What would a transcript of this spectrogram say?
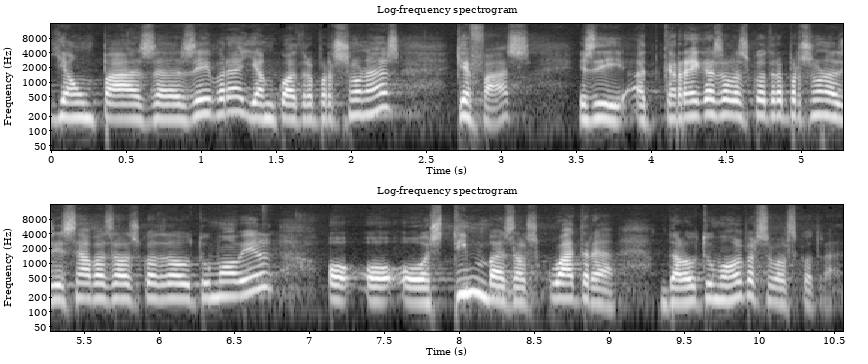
hi ha un pas a zebra, hi ha quatre persones, què fas? És a dir, et carregues a les quatre persones i sabes a les quatre de l'automòbil o, o, o estimbes els quatre de l'automòbil per saber els quatre.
